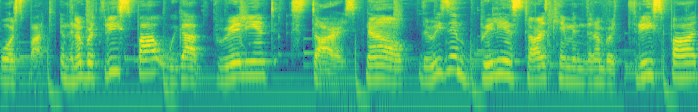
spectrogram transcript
four spot. In the number three spot, we got Brilliant Stars. Now, the reason Brilliant Stars came in the number three spot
